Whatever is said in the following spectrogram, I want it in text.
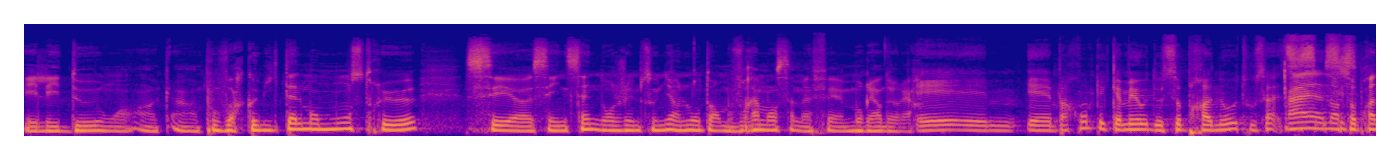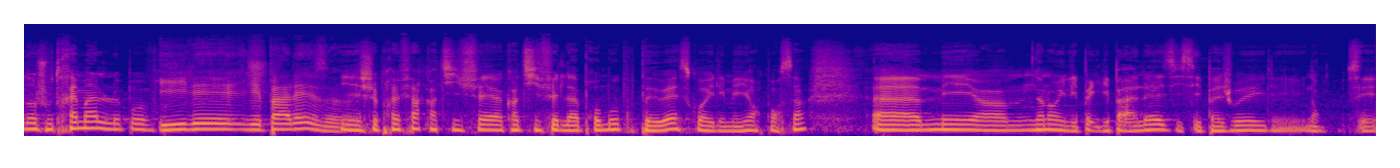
et les deux ont un, un pouvoir comique tellement monstrueux c'est euh, c'est une scène dont je vais me souvenir longtemps vraiment ça m'a fait mourir de rire Et, et par contre, les caméos de Soprano, tout ça. ah non Soprano joue très mal le pauvre Il est, il est pas à l'aise. Je préfère quand il fait quand il fait de la promo pour PES quoi, il est meilleur pour ça. Euh, mais euh, non non, il est pas il est pas à l'aise, il sait pas jouer, il est non, c'est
